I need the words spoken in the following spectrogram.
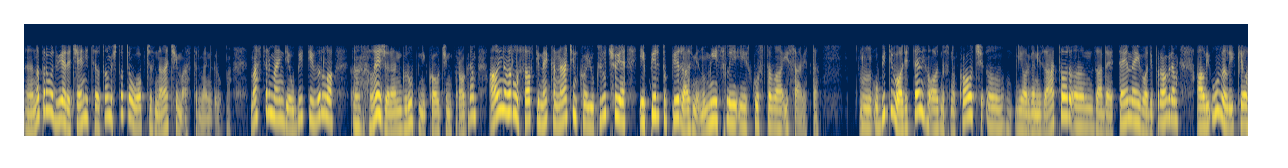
E, no prvo dvije rečenice o tome što to uopće znači mastermind grupa. Mastermind je u biti vrlo uh, ležeran grupni coaching program, ali na vrlo soft i mekan način koji uključuje i peer-to-peer razmjenu misli, iskustava i savjeta. Mm, u biti voditelj, odnosno coach i organizator zadaje teme i vodi program, ali uvelike o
